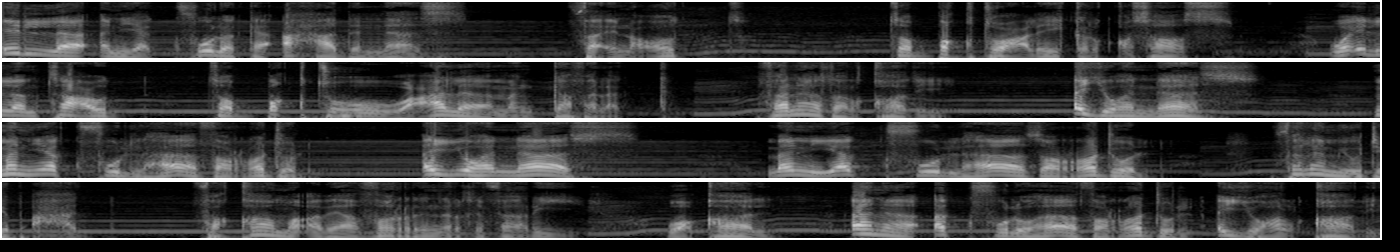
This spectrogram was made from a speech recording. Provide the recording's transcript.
إلا أن يكفلك أحد الناس فإن عدت طبقت عليك القصاص وإن لم تعد طبقته على من كفلك. فنادى القاضي أيها الناس من يكفل هذا الرجل؟ أيها الناس من يكفل هذا الرجل؟ فلم يجب أحد. فقام أبا ذر الغفاري وقال أنا أكفل هذا الرجل أيها القاضي.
